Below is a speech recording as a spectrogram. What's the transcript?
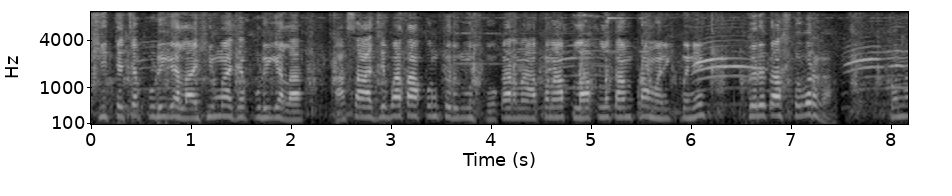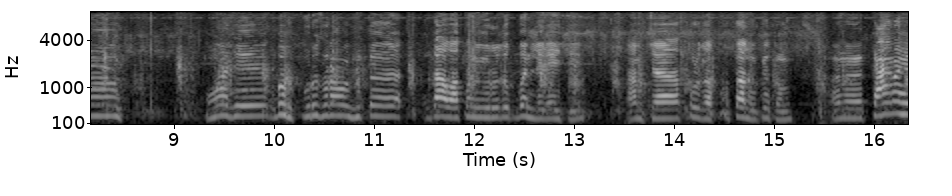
ही त्याच्या पुढे गेला ही माझ्या पुढे गेला असं अजिबात आपण करत नसतो. कारण आपण आपलं आपलं काम प्रामाणिकपणे करत असतो बरं का. पण माझे भरपूरच राव इथं गावातून विरोधक बनलेले आहे ती आमच्या तुळजापूर तालुक्यातून. आणि काय नाही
